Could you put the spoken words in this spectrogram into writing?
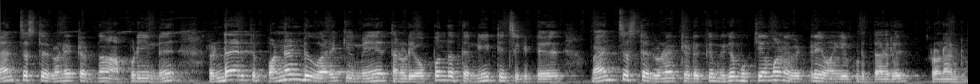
மேன்செஸ்டர் யுனைடெட் தான் அப்படின்னு ரெண்டாயிரத்தி பன்னெண்டு வரைக்குமே தன்னுடைய ஒப்பந்தத்தை நீட்டிச்சுக்கிட்டு மேன்செஸ்டர் யுனைடெடுக்கு மிக முக்கியமான வெற்றியை வாங்கி கொடுத்தாரு ரொனால்டோ.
